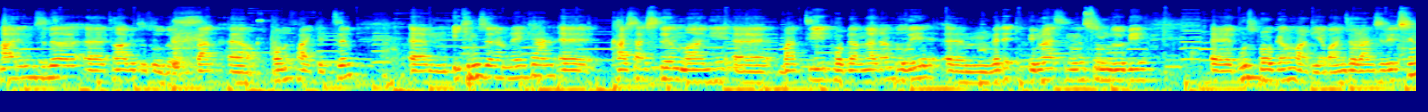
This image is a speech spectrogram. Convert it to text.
ayrımcılığa e, tabi tutuldu. Ben e, onu fark ettim. E, ikinci dönemdeyken e, karşılaştığım mani, e, maddi problemlerden dolayı e, ve de üniversitenin sunduğu bir e, burs programı vardı yabancı öğrenciler için.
